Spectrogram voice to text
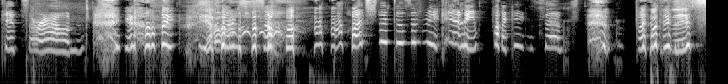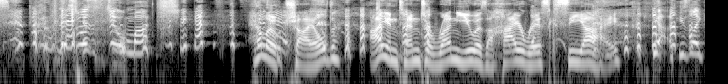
kids around. You know, like there's so much that doesn't make any fucking sense. But, this, but this, was too much. Yes, this Hello, is. Child. I intend to run you as a high risk CI. Yeah, he's like,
